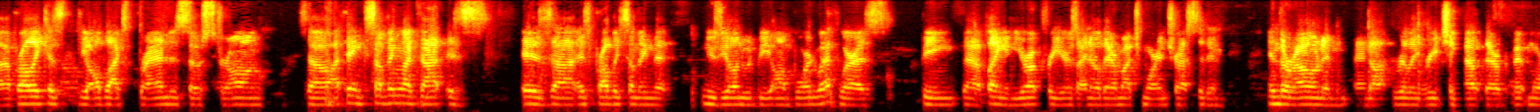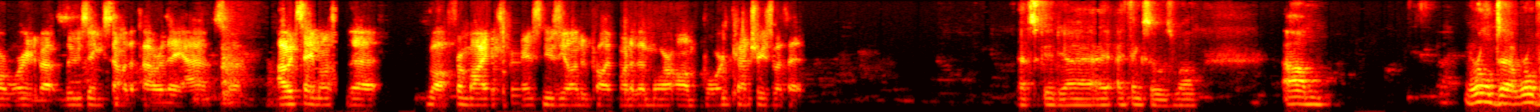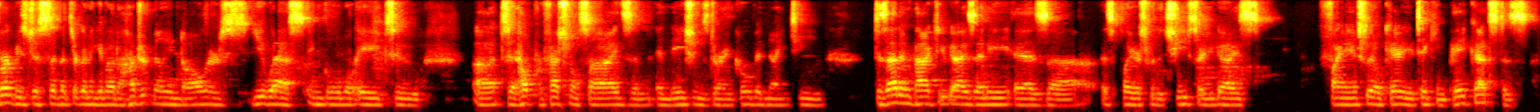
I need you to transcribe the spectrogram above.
uh, probably because the All Blacks brand is so strong. So I think something like that is is uh, is probably something that New Zealand would be on board with. Whereas being uh, playing in Europe for years, I know they're much more interested in in their own and, and not really reaching out. They're a bit more worried about losing some of the power they have. So I would say most of the, well, from my experience, New Zealand would probably one of the more on board countries with it. That's good. Yeah, I, I think so as well. Um, World uh, World Rugby's just said that they're going to give out 100 million dollars U.S. in global aid to uh, to help professional sides and, and nations during COVID 19 does that impact you guys any as uh, as players for the Chiefs? Are you guys financially okay? Are you taking pay cuts? Does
